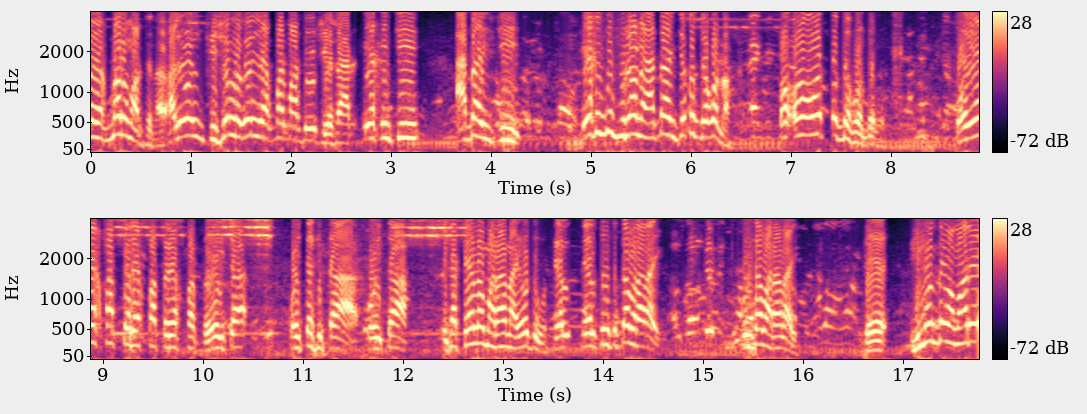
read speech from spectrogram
তো একবারও মারছে না। খালি ওই ফিসল লগে একবার মারছে শেষ। আর এক ইঞ্চি আধা ইঞ্চি। এক ইঞ্চি ফুরা না, আধা ইঞ্চি তো দেখো না। ও ও তো দেখো দেখো। ওই এক পাত্র এক পাত্র এক পাত্র ওইটা ওইটা কিতা ওইটা এটা তেলও মারা নাই ও তো তেল তেল তো কোনটা মারা নাই? কোনটা মারা নাই? তে, হিমন্ত আমারে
